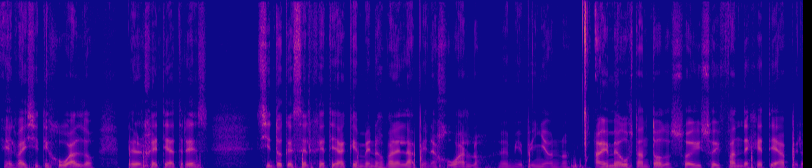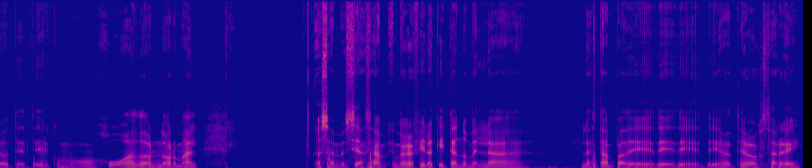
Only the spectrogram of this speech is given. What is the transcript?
el Vice City jugarlo, pero el GTA 3 siento que es el GTA que menos vale la pena jugarlo, en mi opinión, ¿no? A mí me gustan todos, soy, soy fan de GTA, pero desde como jugador normal, o sea, me, me refiero a quitándome la, la estampa de, de, de, Rockstar Game,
